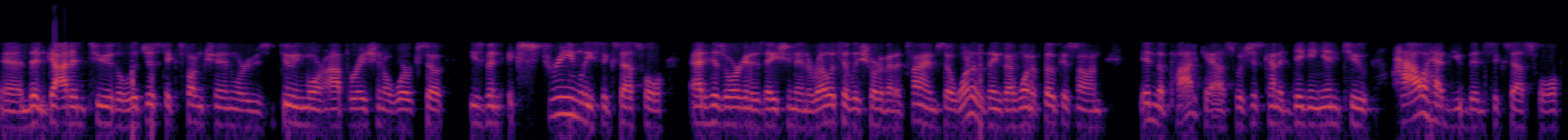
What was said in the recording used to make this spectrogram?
and then got into the logistics function where he was doing more operational work. So he's been extremely successful at his organization in a relatively short amount of time. So one of the things I want to focus on in the podcast was just kind of digging into how have you been successful?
